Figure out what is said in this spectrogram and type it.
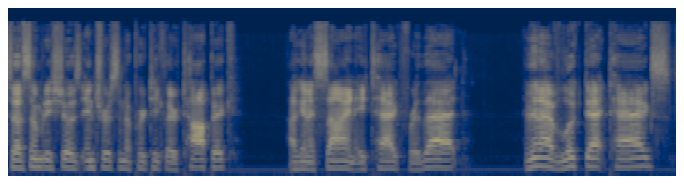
So if somebody shows interest in a particular topic, I can assign a tag for that. And then I have looked at tags.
